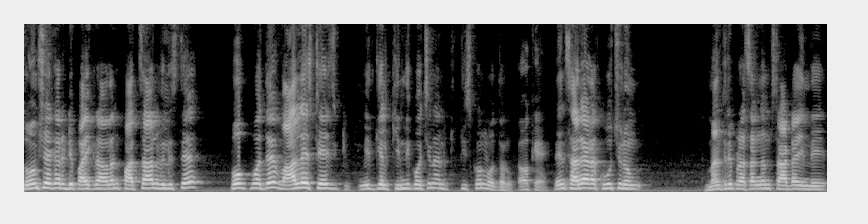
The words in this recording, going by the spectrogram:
సోమశేఖర్ రెడ్డి పైకి రావాలని పచ్చాలు పిలిస్తే పోకపోతే వాళ్ళే స్టేజ్ మీదకి వెళ్ళి కిందికి వచ్చి నన్ను తీసుకొని పోతారు. ఓకే. నేను సరే ఆడ కూర్చున్నాం మంత్రి ప్రసంగం స్టార్ట్ అయింది.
